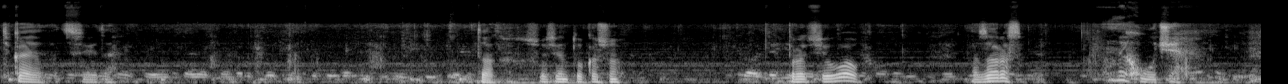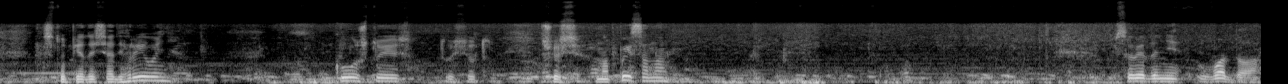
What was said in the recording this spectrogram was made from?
Тікає від світа. Так, щось він тільки що працював, а зараз не хоче. 150 гривень коштує. Тобто от щось написано. Всередині вода.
